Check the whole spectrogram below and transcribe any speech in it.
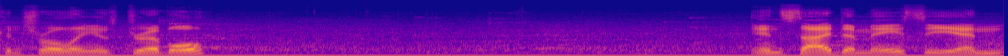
controlling his dribble. Inside to Macy, and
